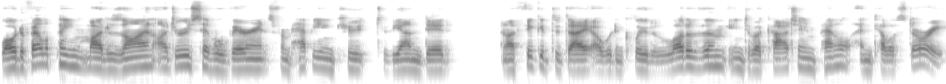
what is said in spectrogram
While developing my design I drew several variants from happy and cute to the undead and I figured today I would include a lot of them into a cartoon panel and tell a story.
